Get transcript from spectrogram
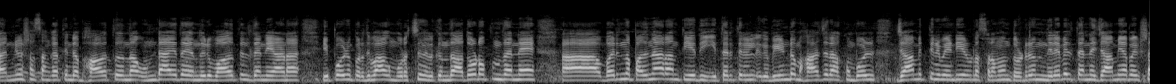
അന്വേഷണ സംഘത്തിന്റെ ഭാഗത്ത് നിന്ന് ഉണ്ടായത് എന്നൊരു വാദത്തിൽ തന്നെയാണ് ഇപ്പോഴും പ്രതിഭാഗം ഉറച്ചു നിൽക്കുന്നത്. അതോടൊപ്പം തന്നെ വരുന്ന പതിനാറാം തീയതി ഇത്തരത്തിൽ വീണ്ടും ഹാജരാക്കുമ്പോൾ ജാമ്യത്തിന് വേണ്ടിയുള്ള ശ്രമം തുടരും. നിലവിൽ തന്നെ ജാമ്യാപേക്ഷ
